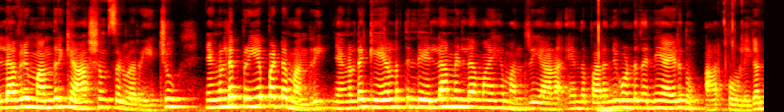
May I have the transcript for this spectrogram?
എല്ലാവരും മന്ത്രിക്ക് ആശംസകൾ അറിയിച്ചു. ഞങ്ങളുടെ പ്രിയപ്പെട്ട മന്ത്രി ഞങ്ങളുടെ കേരളത്തിന്റെ എല്ലാം എല്ലാമായ മന്ത്രിയാണ് എന്ന് പറഞ്ഞുകൊണ്ട് തന്നെയായിരുന്നു ആർപ്പുള്ളികൾ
